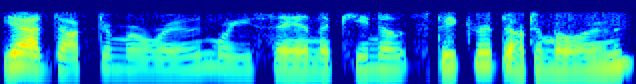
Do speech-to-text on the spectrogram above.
yeah dr maroon were you saying the keynote speaker dr maroon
